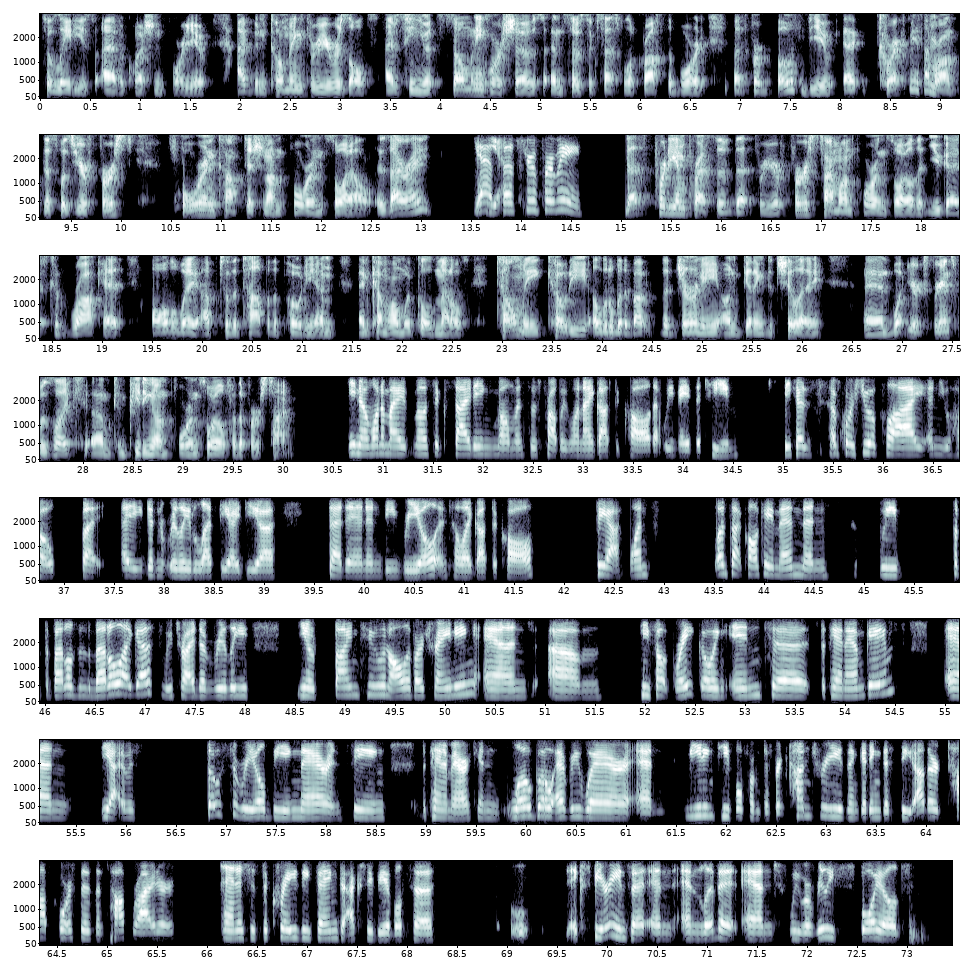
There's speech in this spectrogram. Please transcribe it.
So, ladies, I have a question for you. I've been combing through your results. I've seen you at so many horse shows and so successful across the board. But for both of you, uh, correct me if I'm wrong, this was your first foreign competition on foreign soil. Is that right? Yes, yes. that's true for me. That's pretty impressive that for your first time on foreign soil that you guys could rock it all the way up to the top of the podium and come home with gold medals. Tell me, Codi, a little bit about the journey on getting to Chile and what your experience was like um, competing on foreign soil for the first time. You know, one of my most exciting moments was probably when I got the call that we made the team, because of course you apply and you hope, but I didn't really let the idea set in and be real until I got the call. So yeah, once once that call came in, then we put the pedals in the metal. I guess we tried to really, you know, fine tune all of our training, and um, he felt great going into the Pan Am Games. And yeah, it was so surreal being there and seeing the Pan American logo everywhere and meeting people from different countries and getting to see other top horses and top riders. And it's just a crazy thing to actually be able to experience it and, and live it. And we were really spoiled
